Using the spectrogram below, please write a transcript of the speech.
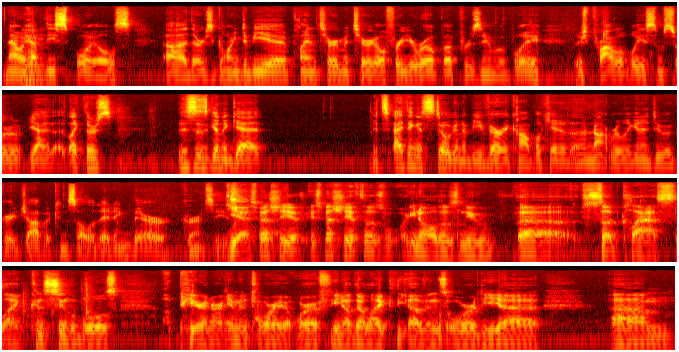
Now we have these spoils. Uh, there's going to be a planetary material for Europa, presumably. There's probably some sort of yeah, like there's this is going to get it's I think it's still going to be very complicated and they're not really going to do a great job at consolidating their currencies. Yeah, especially if especially if those you know all those new uh, subclass like consumables appear in our inventory, or if you know they're like the ovens or the uh, um,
